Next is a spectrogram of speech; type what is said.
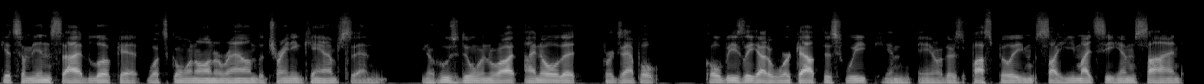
get some inside look at what's going on around the training camps and you know who's doing what. I know that, for example, Cole Beasley had a workout this week, and you know there's a possibility he might see him signed.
